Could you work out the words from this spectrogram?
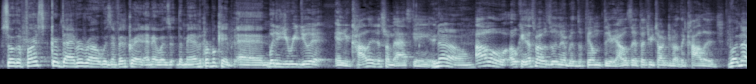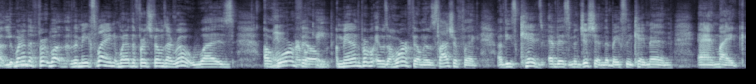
so the first script I ever wrote was in fifth grade, and it was the Man in the Purple Cape. And But did you redo it in your college? That's what I'm asking. no, Oh, okay. That's what I was doing there with the film theory. I was. I thought you were talking about the college. Well, no. You- one of the first. Well, let me explain. One of the first films I wrote was a horror film. Cape. A Man in the Purple. It was a horror film. It was a slasher flick of these kids and this magician that basically came in and like.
